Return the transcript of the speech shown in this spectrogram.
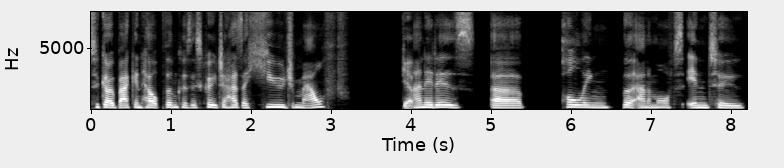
to go back and help them because this creature has a huge mouth. Yep. And it is uh pulling the animorphs into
